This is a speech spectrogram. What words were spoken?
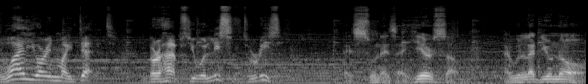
While you are in my debt, perhaps you will listen to reason. As soon as I hear some, I will let you know.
